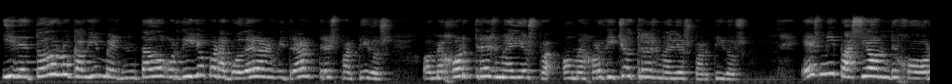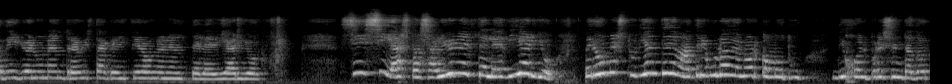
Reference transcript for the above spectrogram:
y de todo lo que había inventado Gordillo para poder arbitrar tres partidos, o mejor tres medios, o mejor dicho, tres medios partidos. Es mi pasión, dijo Gordillo en una entrevista que hicieron en el telediario. Sí, sí, hasta salió en el telediario. Pero un estudiante de matrícula de honor como tú, dijo el presentador.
